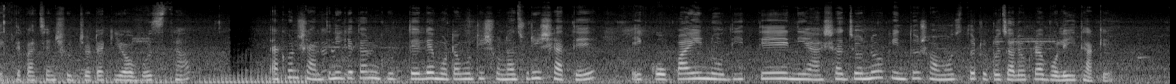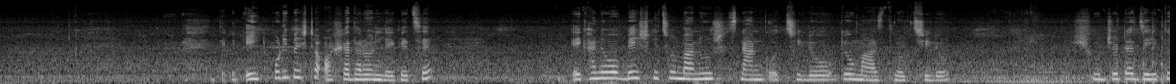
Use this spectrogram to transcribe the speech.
দেখতে পাচ্ছেন সূর্যটা কি অবস্থা। এখন শান্তিনিকেতন ঘুরতে এলে মোটামুটি সোনাঝুরির সাথে এই কোপাই নদীতে নিয়ে আসার জন্য কিন্তু সমস্ত টোটো চালকরা বলেই থাকে। এই পরিবেশটা অসাধারণ লেগেছে। এখানেও বেশ কিছু মানুষ স্নান করছিল, কেউ মাছ ধরছিল। সূর্যটা যেহেতু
